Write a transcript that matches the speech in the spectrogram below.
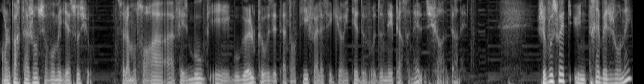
en le partageant sur vos médias sociaux. Cela montrera à Facebook et Google que vous êtes attentif à la sécurité de vos données personnelles sur Internet. Je vous souhaite une très belle journée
